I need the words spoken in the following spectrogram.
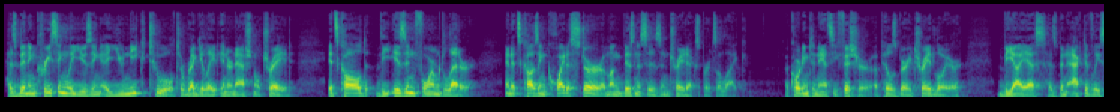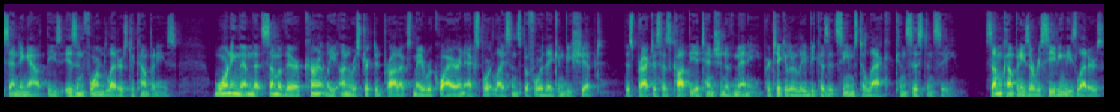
has been increasingly using a unique tool to regulate international trade. It's called the Is Informed Letter, and it's causing quite a stir among businesses and trade experts alike. According to Nancy Fisher, a Pillsbury trade lawyer, BIS has been actively sending out these Is Informed letters to companies, warning them that some of their currently unrestricted products may require an export license before they can be shipped. This practice has caught the attention of many, particularly because it seems to lack consistency. Some companies are receiving these letters,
